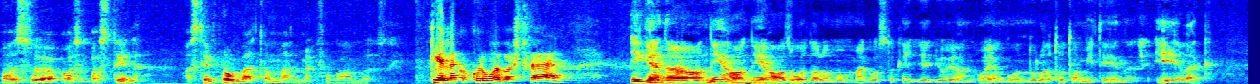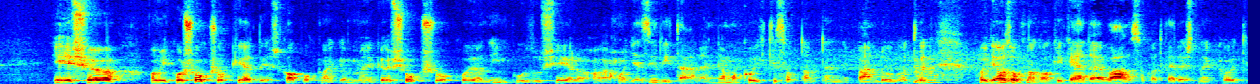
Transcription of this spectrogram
az, az, azt, én, azt én próbáltam már megfogalmazni. Kérlek, akkor olvast fel. Igen, néha, néha az oldalamon megosztok egy-egy olyan, olyan gondolatot, amit én élek, és amikor sok-sok kérdést kapok, meg, meg sok-sok olyan impulzus ér, hogy ez irritál engem, akkor így kiszoktam tenni pár dolgot, uh-huh. hogy, mhm. hogy azoknak, akik erre válaszokat keresnek, hogy,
